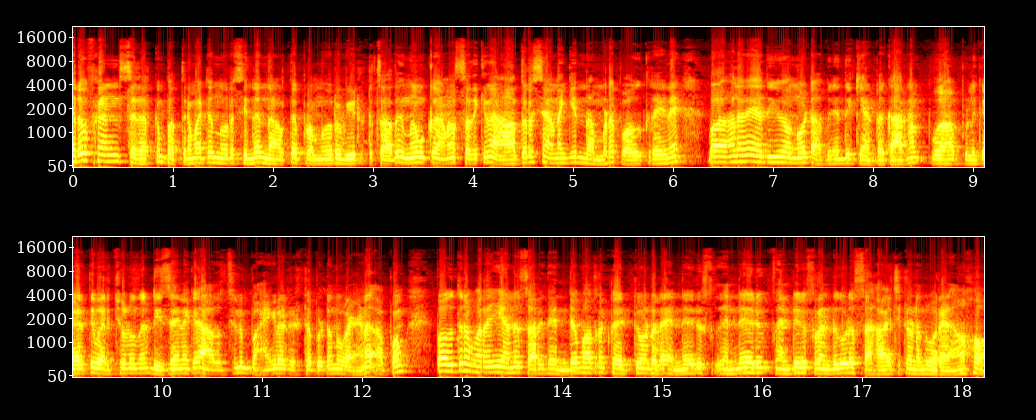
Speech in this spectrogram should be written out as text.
ഹലോ ഫ്രണ്ട്സ് എല്ലാവർക്കും പത്തനംതിട്ട നൂറസിന്റെ നാളത്തെ പ്രമുഖ റിവ്യൂ ഇട്ടത് അത് ഇന്ന് നമുക്ക് കാണാൻ സാധിക്കുന്ന ആദർശാണെങ്കിൽ നമ്മുടെ പൗത്രേനെ വളരെയധികം അങ്ങോട്ട് അഭിനന്ദിക്കുകയാണ് കേട്ടോ കാരണം പുള്ളിക്കാരത്തിൽ പുള്ളിക്കാരത്തി വരച്ചുകൊണ്ടുവന്ന ഡിസൈനൊക്കെ ആദർശിനും ഭയങ്കരമായിട്ട് ഇഷ്ടപ്പെട്ടെന്ന് പറയാണ്. അപ്പം പൗത്ര പറയുകയാണ് സാർ ഇത് എന്റെ മാത്രം ക്രെഡിറ്റ് കൊണ്ടല്ല എന്നെ ഒരു എന്നെ ഒരു എന്റെ ഒരു ഫ്രണ്ട് കൂടെ സഹായിച്ചിട്ടുണ്ടെന്ന് പറയാം ഓഹോ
